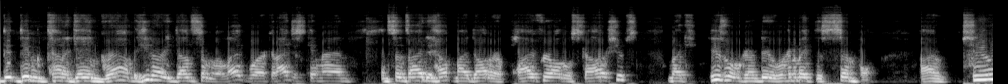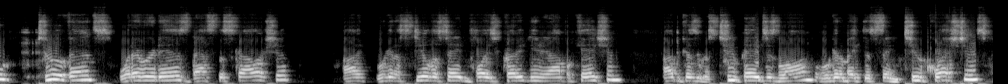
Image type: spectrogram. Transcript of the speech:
didn't kind of gain ground. But he'd already done some of the legwork, and I just came in. And since I had to help my daughter apply for all those scholarships, I'm like, here's what we're going to do. We're going to make this simple. Uh, two two events, whatever it is, that's the scholarship. Uh, we're going to steal the state employees credit union application, uh, because it was two pages long. We're going to make this thing two questions.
